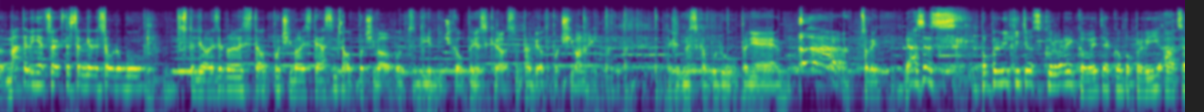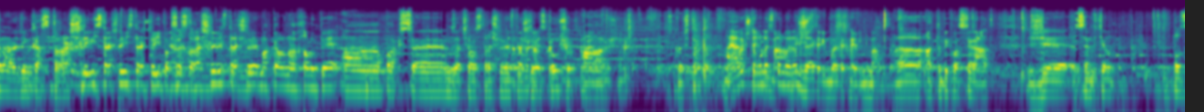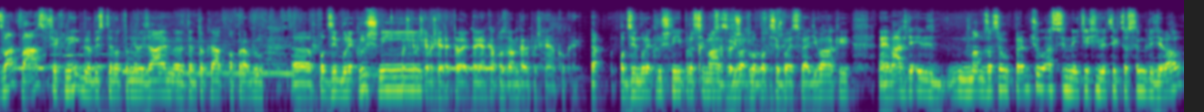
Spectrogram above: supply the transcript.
máte vy něco, jak jste se měli celou dobu? Co jste dělali? Zbyli jste, odpočívali jste? Já jsem třeba odpočíval od D&Dčka úplně skvěle, jsem právě odpočívaný. Takže dneska budu úplně... Co vy? Já jsem s- poprvé chytil skurvený covid, jako poprvé a celá rodinka strašlivý, strašlivý, strašlivý, pak jsem strašlivě, strašlivě makal na chalupě a pak jsem začal strašlivě, strašlivě zkoušet. A skočte. A já bych tomuhle tomu jenom řekl, streamuje, tak nevnímá vůbec. Uh, a to bych vlastně rád, že jsem chtěl pozvat vás všechny, kdo byste o to měli zájem, eh, tentokrát opravdu uh, podzim bude krušný. Počkej, počkej, počkej, tak to je, to je nějaká pozvánka, tak počkej, jak okay. Jo, podzim bude krušný, prosím vás, divadlo potřebuje své diváky. Ne, vážně, i mám za sebou premču asi nejtěžší věci, co jsem kdy dělal.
